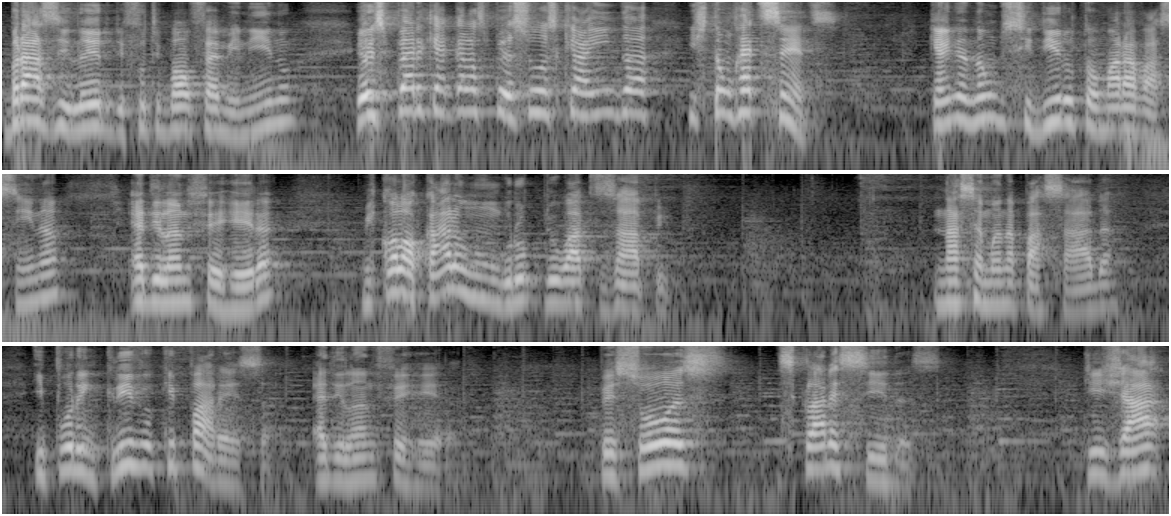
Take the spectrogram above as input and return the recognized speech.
brasileiro de futebol feminino. Eu espero que aquelas pessoas que ainda estão reticentes, que ainda não decidiram tomar a vacina, Edilano Ferreira, me colocaram num grupo de WhatsApp na semana passada e por incrível que pareça, Edilano Ferreira, pessoas esclarecidas que já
